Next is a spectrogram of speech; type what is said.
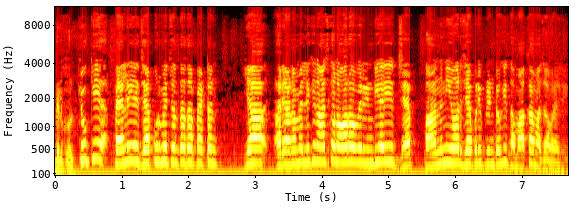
बिल्कुल। क्योंकि पहले ये जयपुर में चलता था पैटर्न या हरियाणा में लेकिन आजकल ऑल ओवर इंडिया ये बांधनी और जयपुरी प्रिंटों की धमाका मचा हुआ है जी।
